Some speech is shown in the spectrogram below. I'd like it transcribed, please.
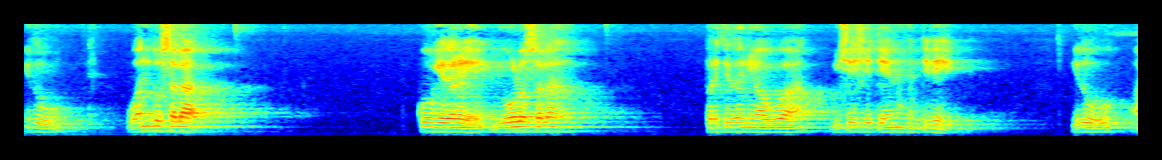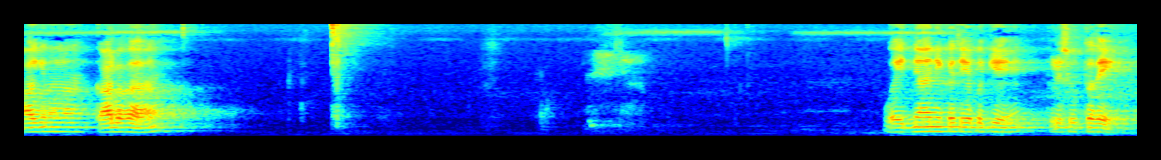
ಇದು ಒಂದು ಸಲ ಕೂಗಿದರೆ ಏಳು ಸಲ ಪ್ರತಿಧ್ವನಿಯಾಗುವ ವಿಶೇಷತೆಯನ್ನು ಹೊಂದಿದೆ. ಇದು ಆಗಿನ ಕಾಲದ ವೈಜ್ಞಾನಿಕತೆಯ ಬಗ್ಗೆ ತಿಳಿಸುತ್ತದೆ.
